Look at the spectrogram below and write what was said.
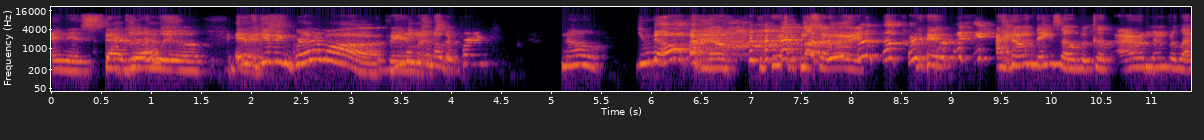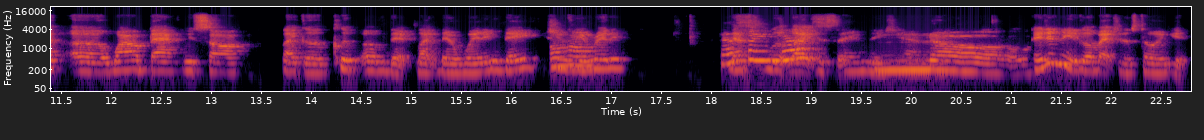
And it's that Goodwill. Dress? It's giving grandma. Very you think it's another so. prank? No. You know? No. I'm sorry. I don't think so because I remember like a while back we saw like a clip of their like their wedding day. She uh-huh. was getting uh-huh. ready. That That's same looked dress? like the same thing she had. No. They didn't need to go back to the store and get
